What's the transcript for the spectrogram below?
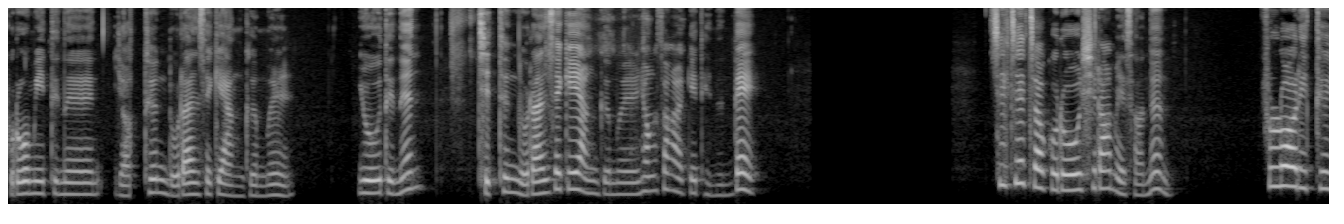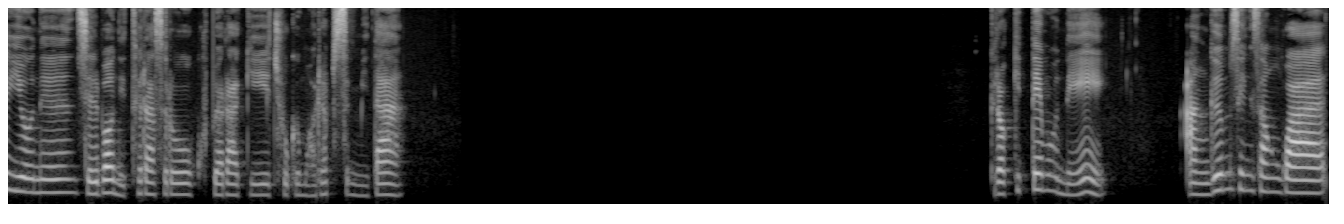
Bromid는 옅은 노란색의 앙금을 요오드는 짙은 노란색의 앙금을 형성하게 되는데 실질적으로 실험에서는 Fluorid 이온은 Silbernitrat로 구별하기 조금 어렵습니다. 그렇기 때문에 앙금 생성과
